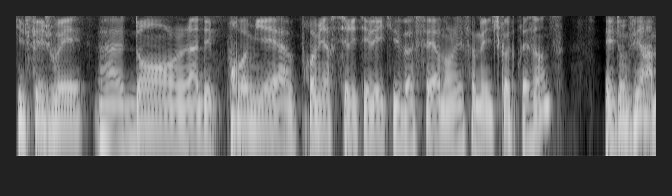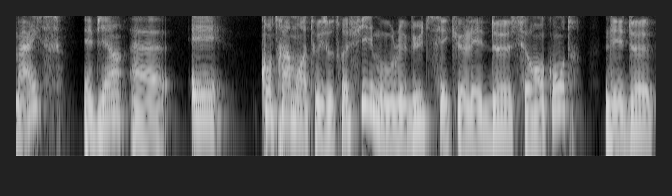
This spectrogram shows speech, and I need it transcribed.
qu'il fait jouer euh, dans l'un des premiers, euh, premières séries télé qu'il va faire dans les fameux Hitchcock Presents. Et donc Vera Miles, eh bien, euh, est contrairement à tous les autres films où le but c'est que les deux se rencontrent, les deux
